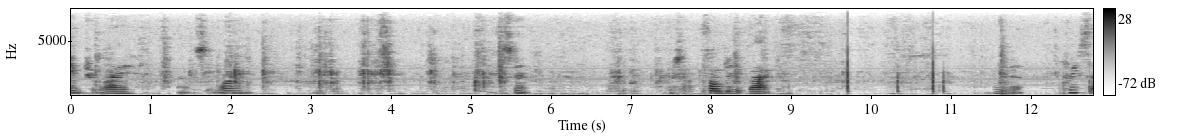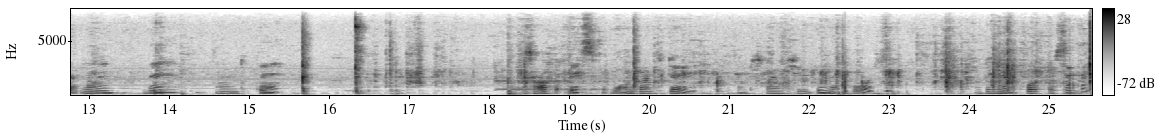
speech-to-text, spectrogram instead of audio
Inch away, that's the one, that's it. Folded it back. Crease that line there and there. So I've got this, but what I'm going to do is I'm just going to bring that forward. I'll bring that forward for a second.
